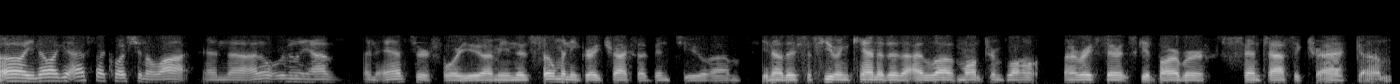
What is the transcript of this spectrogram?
Oh, uh, you know, I get asked that question a lot, and uh, I don't really have an answer for you. I mean, there's so many great tracks I've been to. Um, you know, there's a few in Canada that I love. Mont Tremblant. I raced there at Skip Barber. Fantastic track. Um,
